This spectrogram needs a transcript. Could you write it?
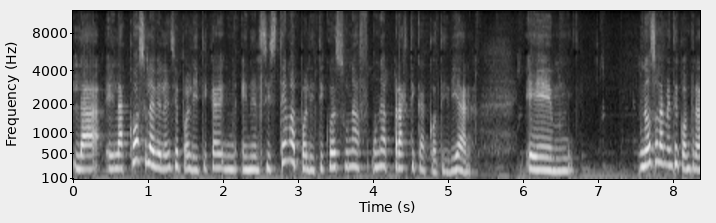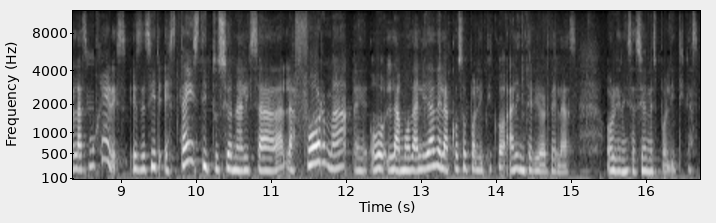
la, el acoso y la violencia política en, en el sistema político es una, una práctica cotidiana. Eh, no solamente contra las mujeres, es decir, está institucionalizada la forma eh, o la modalidad del acoso político al interior de las organizaciones políticas.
